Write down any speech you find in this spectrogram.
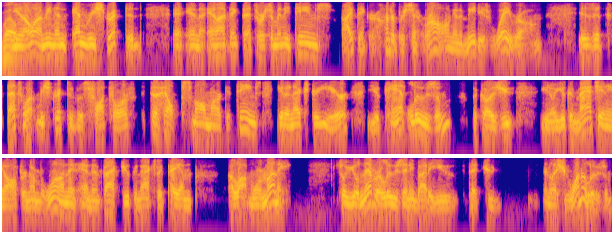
Well, you know, I mean, and and restricted, and and, and I think that's where so many teams I think are 100% wrong, and the media is way wrong. Is that that's what restricted was fought for to help small market teams get an extra year. You can't lose them, because you you know you can match any offer number one, and, and in fact you can actually pay them a lot more money. So you'll never lose anybody you that you unless you want to lose them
